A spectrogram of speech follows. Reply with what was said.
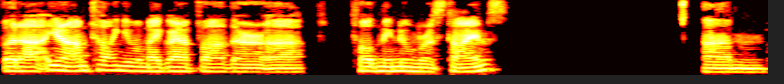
But uh, you know, I'm telling you what my grandfather uh, told me numerous times. Um,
